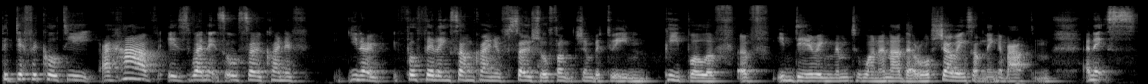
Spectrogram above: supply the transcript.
The difficulty I have is when it's also kind of you know fulfilling some kind of social function between people of of endearing them to one another or showing something about them and it's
